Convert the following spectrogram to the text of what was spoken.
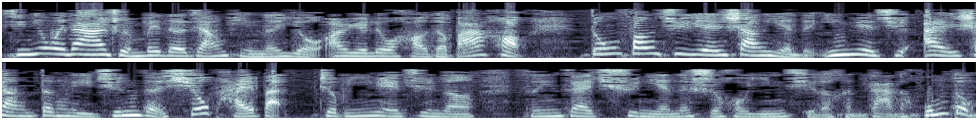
今天为大家准备的奖品呢，有二月六号到八号东方剧院上演的音乐剧《爱上邓丽君》的修排版。这部音乐剧呢，曾经在去年的时候引起了很大的轰动。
